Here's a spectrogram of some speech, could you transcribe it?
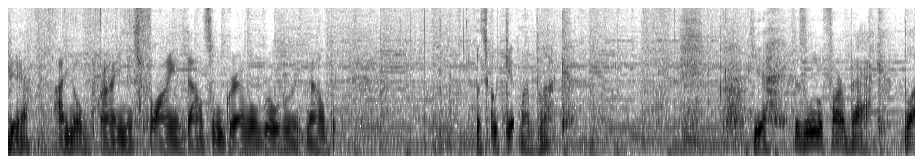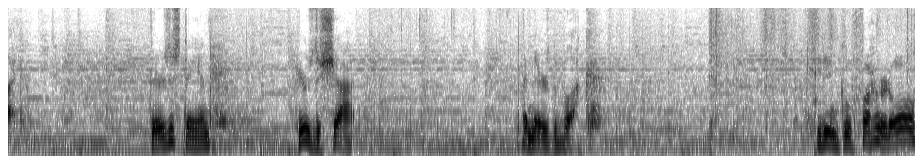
Yeah, I know Brian is flying down some gravel road right now, but let's go get my buck. Yeah, it's a little far back, but there's a stand, here's the shot, and there's the buck. He didn't go far at all.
